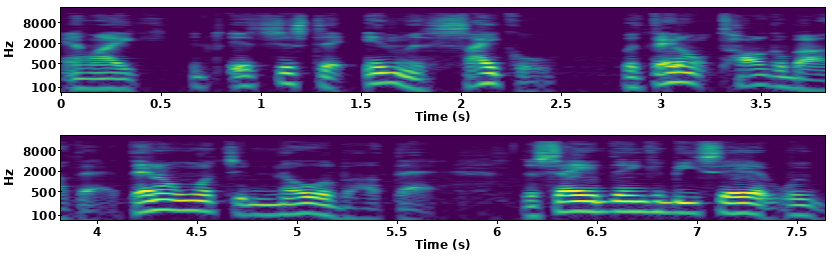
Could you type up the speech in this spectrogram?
and like it's just an endless cycle. But they don't talk about that. They don't want you to know about that. The same thing can be said with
